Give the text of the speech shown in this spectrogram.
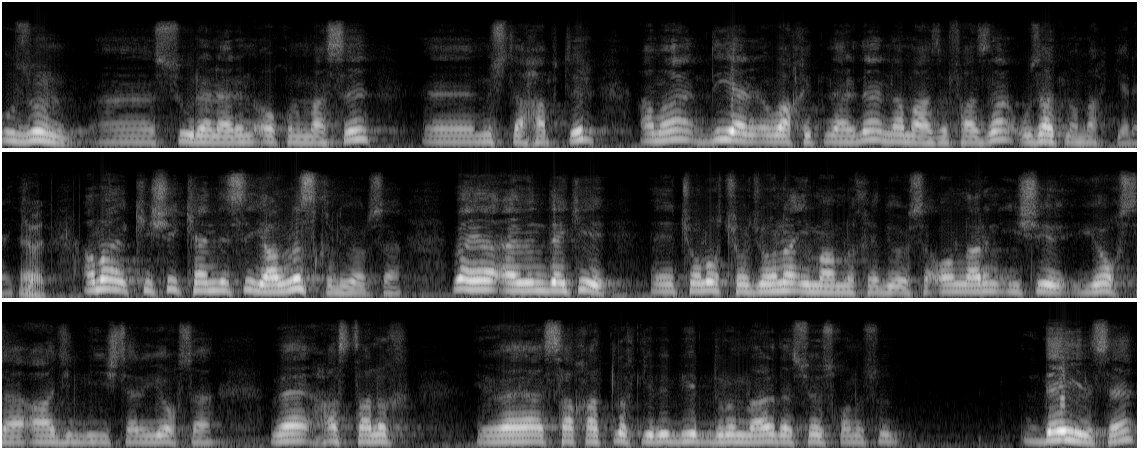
uzun e, surelerin okunması e, müstehaptır. Ama diğer vakitlerde namazı fazla uzatmamak gerekir. Evet. Ama kişi kendisi yalnız kılıyorsa veya evindeki çoluk çocuğuna imamlık ediyorsa, onların işi yoksa, acil bir işleri yoksa ve hastalık veya sakatlık gibi bir durumları da söz konusu değilse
